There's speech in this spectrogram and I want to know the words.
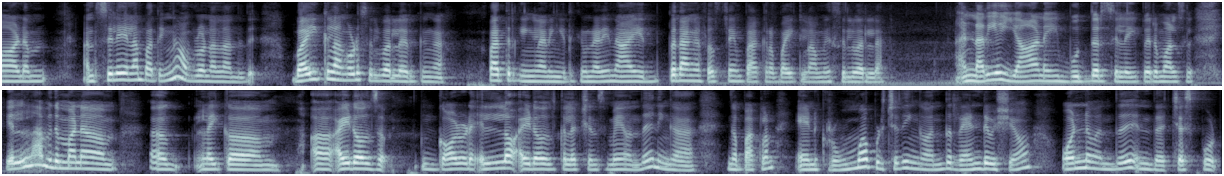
மாடம் அந்த சிலையெல்லாம் பார்த்தீங்கன்னா அவ்வளோ நல்லா இருந்தது. பைக்கெலாம் கூட சில்வரில் இருக்குங்க. பார்த்துருக்கீங்களா நீங்கள் இதுக்கு முன்னாடி? நான் இப்போ தாங்க ஃபஸ்ட் டைம் பார்க்குற பைக்லாமே சில்வரில். அண்ட் நிறைய யானை புத்தர் சிலை பெருமாள் சிலை எல்லா விதமான லைக் ஐடால்ஸ் காடோட எல்லா ஐடால் கலெக்ஷன்ஸுமே வந்து நீங்கள் இங்கே பார்க்கலாம். எனக்கு ரொம்ப பிடிச்சது இங்கே வந்து ரெண்டு விஷயம். ஒன்று வந்து இந்த செஸ் போர்ட்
